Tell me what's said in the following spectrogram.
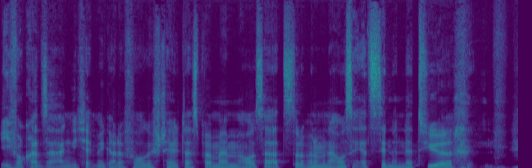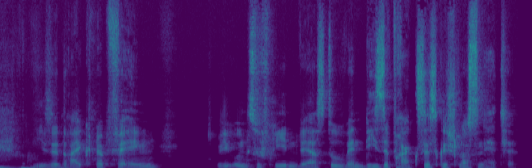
Ich wollte grad sagen, ich hätte mir grade vorgestellt, dass bei meinem Hausarzt oder bei meiner Hausärztin an der Tür diese 3 Knöpfe hängen. Wie unzufrieden wärst du, wenn diese Praxis geschlossen hätte?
